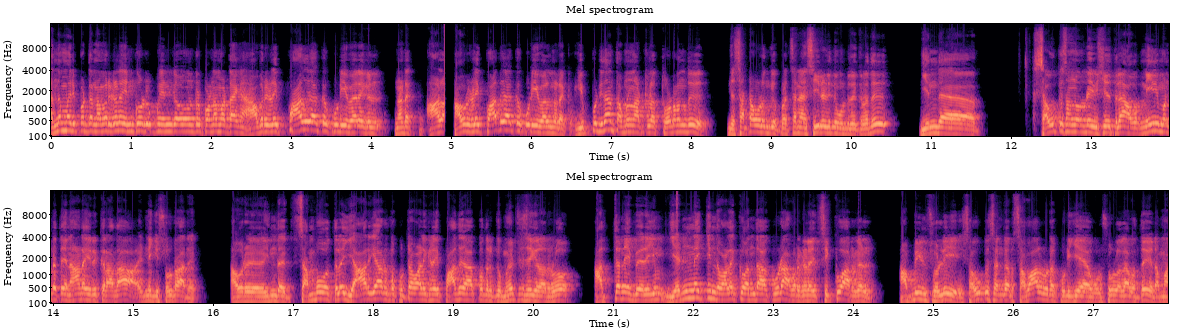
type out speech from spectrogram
அந்த மாதிரிப்பட்ட நபர்களை என்கவுண்டர் என்கவுண்டர் பண்ண மாட்டாங்க. அவர்களை பாதுகாக்கக்கூடிய வேலைகள் நடக்கும். அவர்களை பாதுகாக்கக்கூடிய வேலை நடக்கும். இப்படிதான் தமிழ்நாட்டில் தொடர்ந்து இந்த சட்ட ஒழுங்கு பிரச்சனை சீரழிந்து கொண்டிருக்கிறது. இந்த சவுக்கு சங்கருடைய விஷயத்துல அவர் நீதிமன்றத்தை நாட இருக்கிறாரா? இன்னைக்கு சொல்றாரு. அவர் இந்த சம்பவத்துல யார் யார் இந்த குற்றவாளிகளை பாதுகாப்பதற்கு முயற்சி செய்கிறார்களோ அத்தனை பேரையும் என்னைக்கு இந்த வழக்கு வந்தா கூட அவர்களை சிக்குவார்கள் அப்படின்னு சொல்லி சவுக்கு சங்கர் சவால் விடக்கூடிய ஒரு சூழலை வந்து நம்ம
